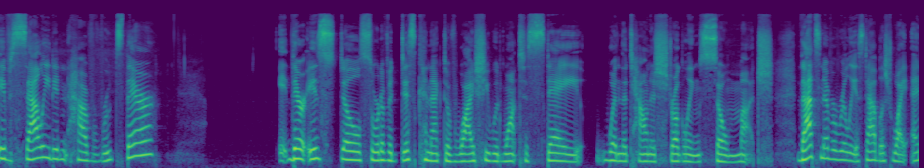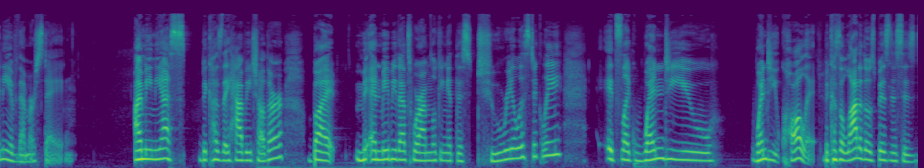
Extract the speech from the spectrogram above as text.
if Sally didn't have roots there, it, there is still sort of a disconnect of why she would want to stay when the town is struggling so much. That's never really established why any of them are staying. I mean, yes, because they have each other, but and maybe that's where I'm looking at this too realistically. It's like when do you when do you call it? Because a lot of those businesses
